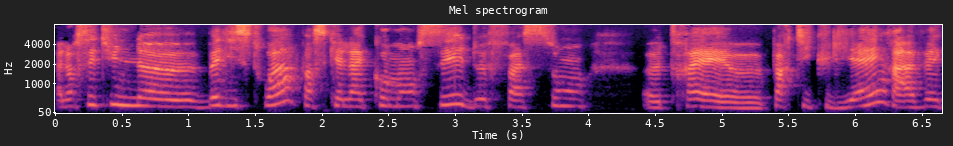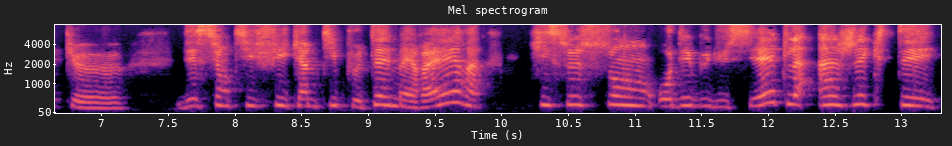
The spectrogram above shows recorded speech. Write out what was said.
Alors, c'est une euh, belle histoire parce qu'elle a commencé de façon euh, très euh, particulière avec des scientifiques un petit peu téméraires qui se sont, au début du siècle, injectés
